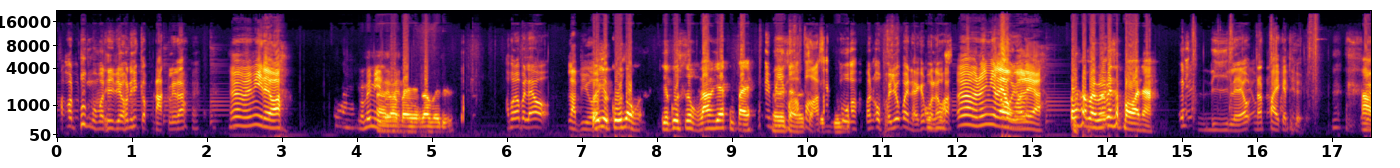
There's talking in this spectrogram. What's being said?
ถ้ามันพุ่งออกมาทีเดียวนี่กับหนักเลยนะเอ๊ะมันไม่มีเลยวะมันไม่มีเลยเราไปเว้ยเราไปดูเอาเพิ่มไปแล้วหลับอยู่เฮ้ยอะอย่ากูส่งอย่ากูส่งร่างแยกกูไปไม่มีหมาป่าสักตัวมันอพยพไปไหนกันหมดแล้ววะเอ๊ะมันไม่มีอะไรออกมาเลยอะ เอ้าทำไมมันไม่สปอนอะเอ้ยดีแล้วนัดไปกันเถอะอ้าว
